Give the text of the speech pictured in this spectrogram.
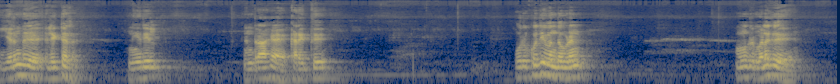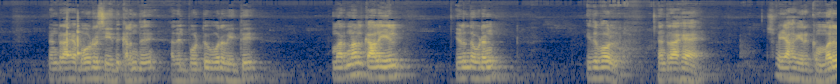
இரண்டு லிட்டர் நீரில் நன்றாக கரைத்து ஒரு கொதி வந்தவுடன் மூன்று மிளகு நன்றாக பவுடர் செய்து கலந்து அதில் போட்டு ஊற வைத்து மறுநாள் காலையில் எழுந்தவுடன் இதுபோல் நன்றாக சுவையாக இருக்கும் மறு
